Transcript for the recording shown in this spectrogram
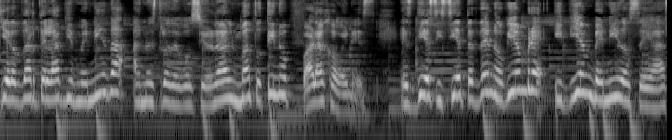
quiero darte la bienvenida a nuestro devocional matutino para jóvenes. Es 17 de noviembre y bienvenido seas.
